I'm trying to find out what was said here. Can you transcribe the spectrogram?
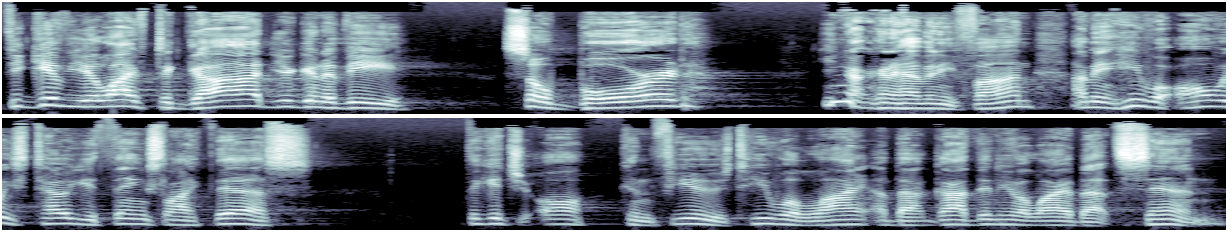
If you give your life to God, you're going to be so bored. You're not going to have any fun. I mean, He will always tell you things like this to get you all confused. He will lie about God, then He'll lie about sin.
